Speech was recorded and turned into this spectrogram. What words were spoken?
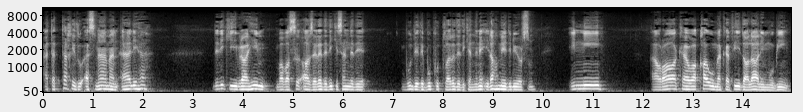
اَتَتَّخِذُ أَسْنَامًا آلِهَةً Dedi ki İbrahim babası Azer'e dedi ki sen dedi bu dedi bu putları dedi kendine ilah mı ediliyorsun? İnni araka ve kavmeke fi dalalin mubin.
